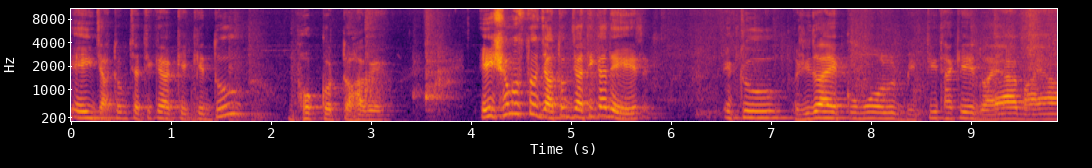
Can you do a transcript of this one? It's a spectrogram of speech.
এই জাতক জাতিকাকে কিন্তু ভোগ করতে হবে। এই সমস্ত জাতক জাতিকাদের একটু হৃদয়ে কোমল বৃত্তি থাকে, দয়া, মায়া,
